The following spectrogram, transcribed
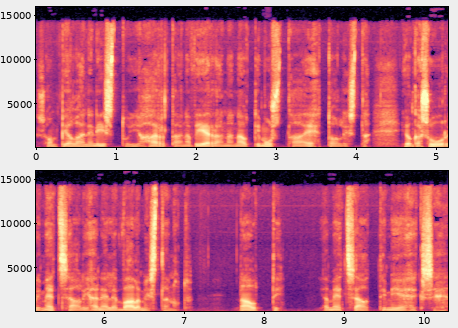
Sompiolainen istui ja hartaana vieraana nautti mustaa ehtoollista, jonka suuri metsä oli hänelle valmistanut. Nautti ja metsä otti miehekseen.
